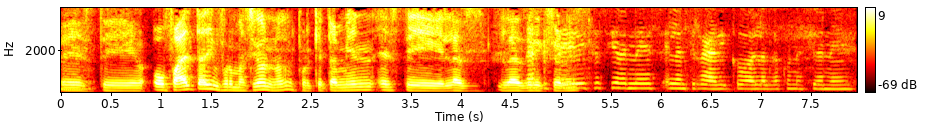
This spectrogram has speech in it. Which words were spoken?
Este, o falta de información, ¿no? Porque también este las las Las direcciones esterilizaciones, el antirrábico, las vacunaciones.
